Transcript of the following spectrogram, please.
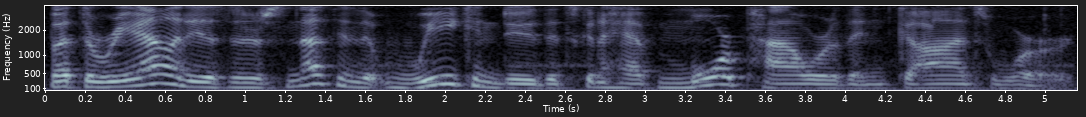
But the reality is, there's nothing that we can do that's going to have more power than God's Word.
